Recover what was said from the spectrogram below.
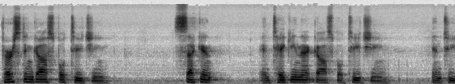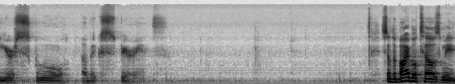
First in gospel teaching, second in taking that gospel teaching into your school of experience. So the Bible tells me,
